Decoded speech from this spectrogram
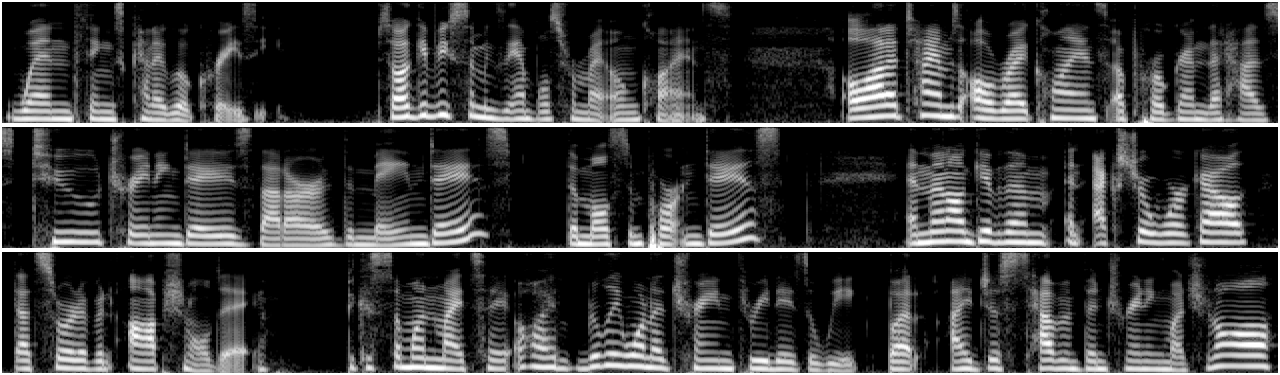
when things kind of go crazy. So I'll give you some examples from my own clients. A lot of times I'll write clients a program that has two training days that are the main days, the most important days, and then I'll give them an extra workout that's sort of an optional day. Because someone might say, Oh, I really want to train three days a week, but I just haven't been training much at all.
